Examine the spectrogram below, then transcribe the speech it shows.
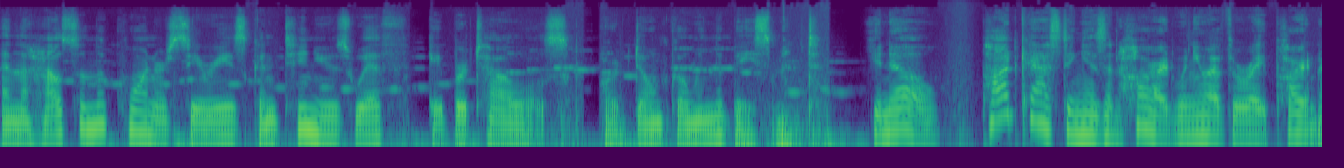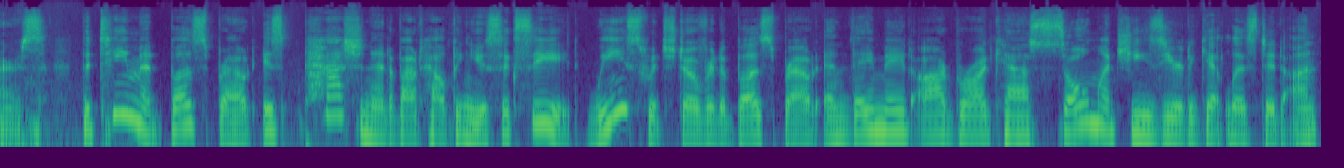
and the House on the Corner series continues with paper towels or don't go in the basement. You know, podcasting isn't hard when you have the right partners. The team at Buzzsprout is passionate about helping you succeed. We switched over to Buzzsprout and they made our broadcast so much easier to get listed on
